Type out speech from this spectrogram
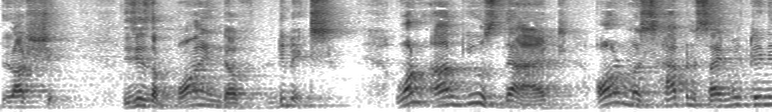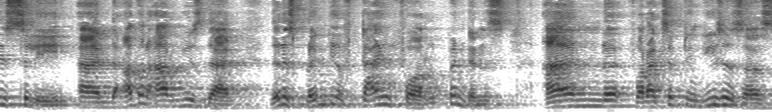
lordship? This is the point of debate. One argues that all must happen simultaneously, and the other argues that there is plenty of time for repentance and for accepting Jesus as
